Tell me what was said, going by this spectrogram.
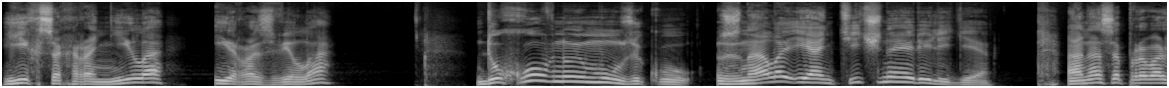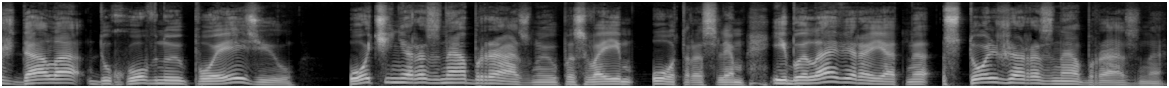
их сохранила и развела. Духовную музыку знала и античная религия. Она сопровождала духовную поэзию, очень разнообразную по своим отраслям, и была, вероятно, столь же разнообразна.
